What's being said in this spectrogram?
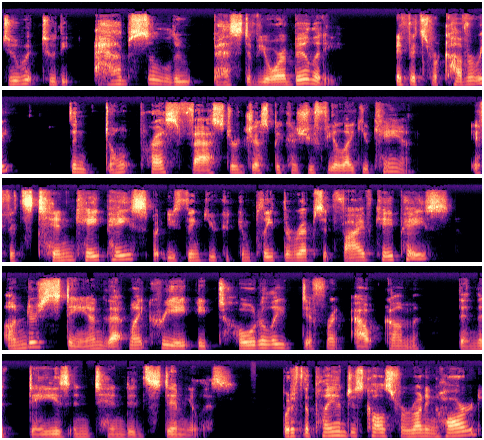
do it to the absolute best of your ability. If it's recovery, then don't press faster just because you feel like you can. If it's 10K pace, but you think you could complete the reps at 5K pace, understand that might create a totally different outcome than the day's intended stimulus. But if the plan just calls for running hard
